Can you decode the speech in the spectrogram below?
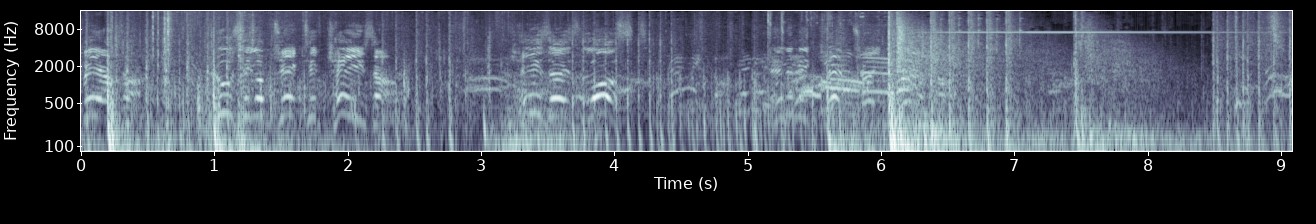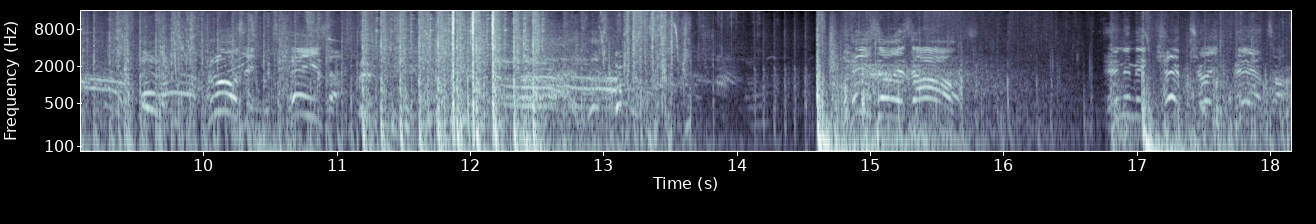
Bertha. Losing objective Kaiser. Kaiser is lost. Enemy capturing Bertha. Closing with Kaiser. Kaiser is ours. Enemy capturing Bertha.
